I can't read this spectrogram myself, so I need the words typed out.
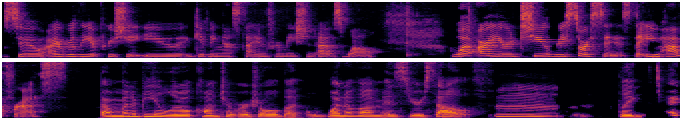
So I really appreciate you giving us that information as well. What are your two resources that you have for us? I'm going to be a little controversial, but one of them is yourself. Mm. Like check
